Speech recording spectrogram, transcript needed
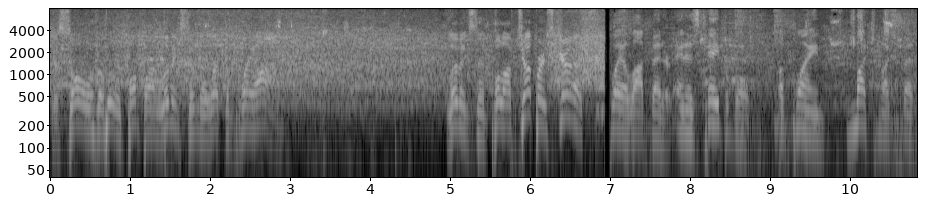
Gasol with a little bump on Livingston to let them play on. Livingston pull up jumpers good. Play a lot better and is capable of playing much, much better.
